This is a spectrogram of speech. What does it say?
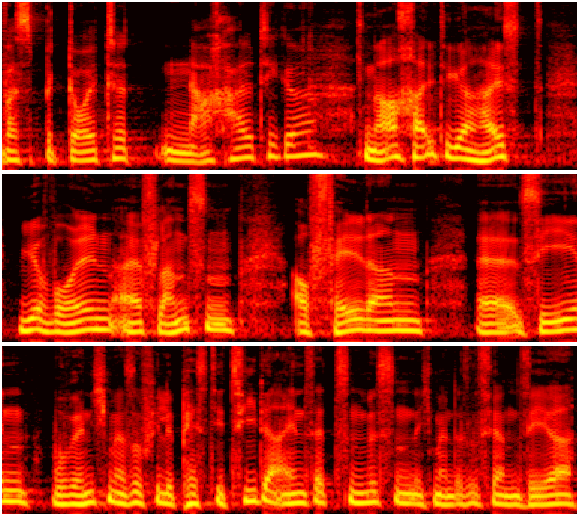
Was bedeutet nachhaltiger? Nachhaltiger heißt, wir wollen äh, Pflanzen auf Feldern äh, sehen, wo wir nicht mehr so viele Pestizide einsetzen müssen. Ich meine, das ist ja ein sehr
